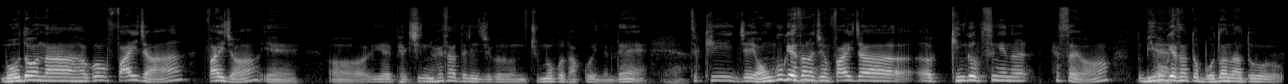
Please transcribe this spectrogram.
모더나하고 파이자, 파이저, 예, 어, 이게 백신 회사들이 지금 주목을 받고 있는데 예. 특히 이제 영국에서는 지금 파이자 어, 긴급 승인을 했어요. 또 미국에서는 또 모더나도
